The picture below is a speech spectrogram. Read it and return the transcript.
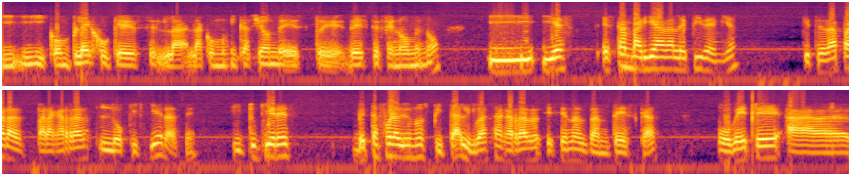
y, complejo que es la, la, comunicación de este de este fenómeno y, y es es tan variada la epidemia que te da para para agarrar lo que quieras, ¿eh? Si tú quieres vete afuera de un hospital y vas a agarrar escenas dantescas o vete a,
